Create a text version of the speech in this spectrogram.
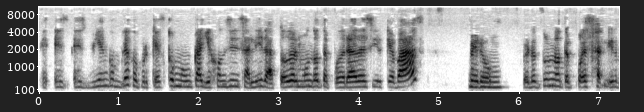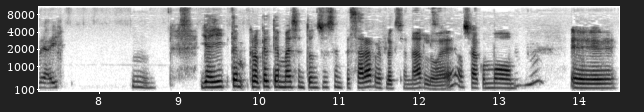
E, es, es, bien complejo porque es como un callejón sin salida. Todo el mundo te podrá decir que vas, pero, pero tú no te puedes salir de ahí. Mm. Y ahí creo que el tema es entonces empezar a reflexionarlo, ¿eh? O sea, como eh,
